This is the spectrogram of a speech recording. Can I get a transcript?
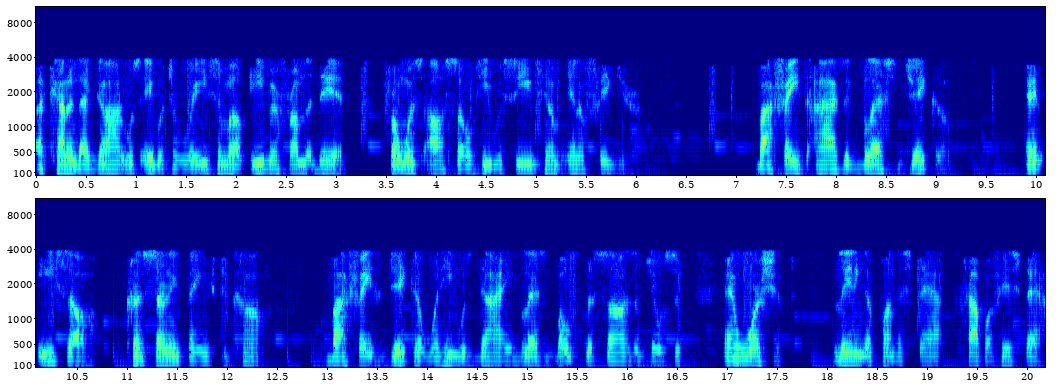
accounting that God was able to raise him up even from the dead, from whence also he received him in a figure. By faith, Isaac blessed Jacob and Esau concerning things to come. By faith, Jacob, when he was dying, blessed both the sons of Joseph and worshipped, leaning upon the staff, top of his staff.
